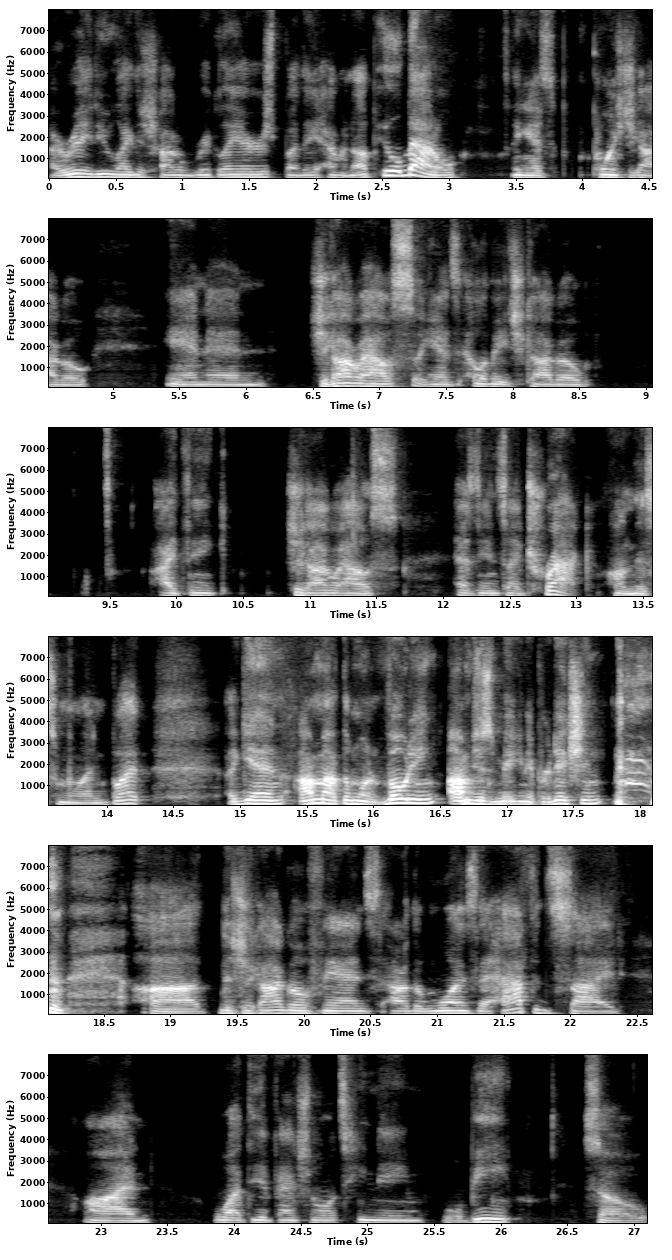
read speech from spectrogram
I really do like the Chicago Bricklayers, but they have an uphill battle against Point Chicago. And then Chicago House against Elevate Chicago. I think Chicago House has the inside track on this one, but Again, I'm not the one voting. I'm just making a prediction. uh, the Chicago fans are the ones that have to decide on what the eventual team name will be. So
